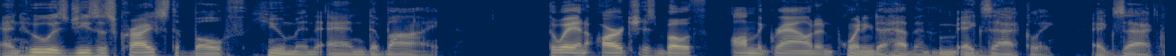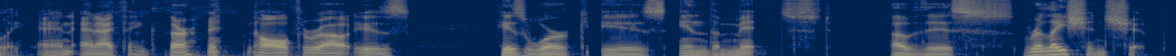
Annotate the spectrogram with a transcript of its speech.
And who is Jesus Christ? Both human and divine. The way an arch is both on the ground and pointing to heaven. Exactly. Exactly. And and I think Thurman all throughout his his work is in the midst of this relationship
